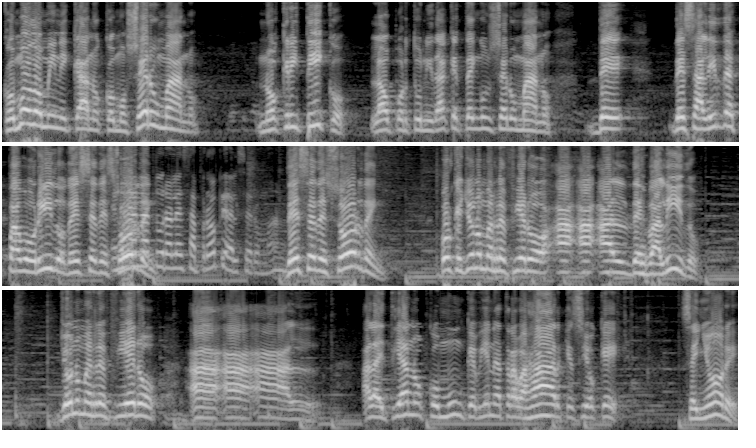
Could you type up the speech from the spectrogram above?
como dominicano, como ser humano, no critico la oportunidad que tenga un ser humano de, de salir despavorido de ese Es la desorden naturaleza propia del ser humano. de ese desorden. Porque yo no me refiero a- a- al desvalido. Yo no me refiero a- al, al haitiano común que viene a trabajar, que sí o qué. Señores,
